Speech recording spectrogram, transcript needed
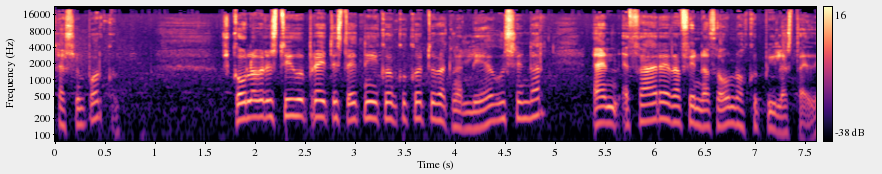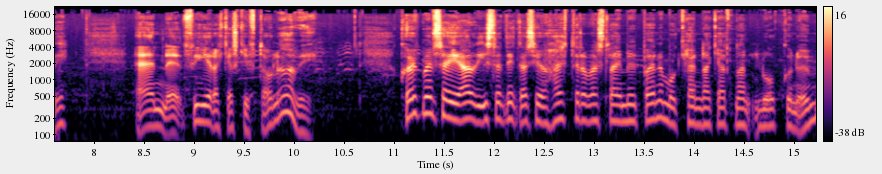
þessum borgum. Skólaverðustígu breytist einnig í gangugötu vegna legu sinnar en þar er að finna þó nokkur bílastæði en því er ekki að skipta á lögavi. Kaupmenn segja að Íslandingar séu hættir að vesla í miðbænum og kenna gerðnan lókun um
